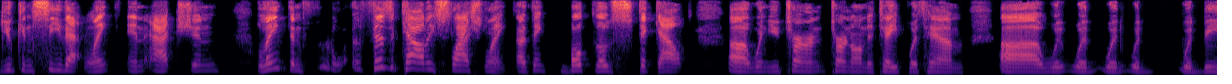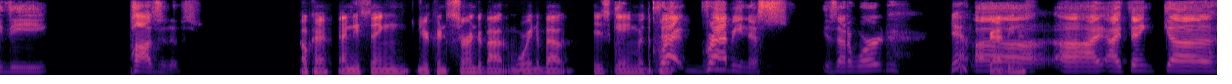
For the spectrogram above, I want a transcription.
you can see that length in action, length and physicality slash length. I think both those stick out, uh, when you turn, turn on the tape with him, uh, would, would, would, would, would be the positives. Okay. Anything you're concerned about, worried about his game or the Gra- grabbiness? Is that a word? Yeah, grabbiness. Uh, uh, I, I think uh,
